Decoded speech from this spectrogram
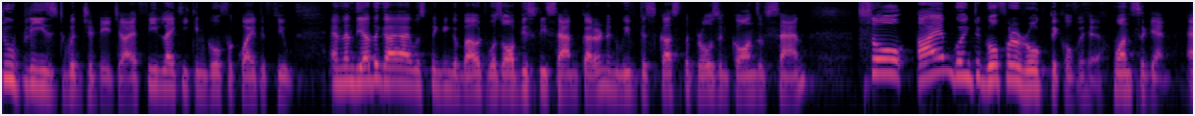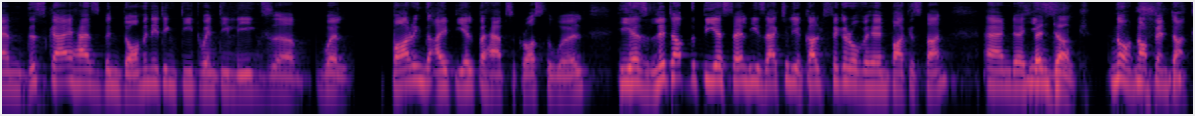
too pleased with Jadeja. I feel like he can go for quite a few. And then the other guy I was thinking about was obviously Sam Curran, and we've discussed the pros and cons of Sam. So I am going to go for a rogue pick over here once again. And this guy has been dominating T20 leagues, uh, well, barring the IPL perhaps across the world. He has lit up the PSL. He's actually a cult figure over here in Pakistan. And uh, he's, Ben Dunk. No, not Ben Dunk.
